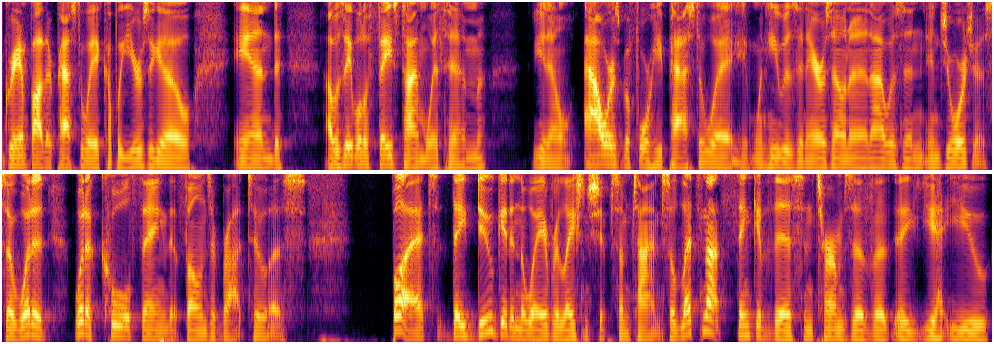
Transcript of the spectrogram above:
grandfather passed away a couple years ago, and I was able to FaceTime with him, you know, hours before he passed away when he was in Arizona and I was in, in Georgia. So what a what a cool thing that phones have brought to us. But they do get in the way of relationships sometimes. So let's not think of this in terms of a, a, you, you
